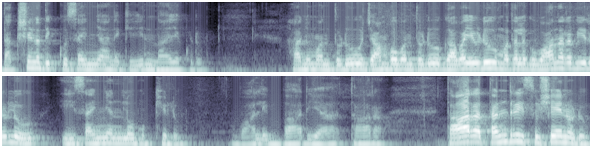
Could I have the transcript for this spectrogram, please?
దక్షిణ దిక్కు సైన్యానికి నాయకుడు. హనుమంతుడు జాంబవంతుడు గవయుడు మొదలగు వానర వీరులు ఈ సైన్యంలో ముఖ్యులు. వాలి భార్య తార. తార తండ్రి సుషేనుడు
